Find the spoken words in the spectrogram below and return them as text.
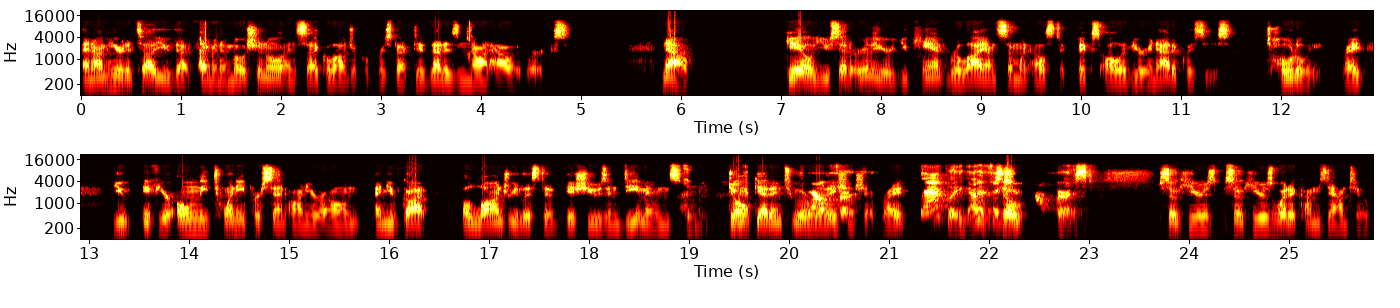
And I'm here to tell you that from an emotional and psychological perspective, that is not how it works. Now, Gail, you said earlier you can't rely on someone else to fix all of your inadequacies. Totally, right? You if you're only 20% on your own and you've got a laundry list of issues and demons, don't get into a first. relationship, right? Exactly. You got to fix So- first. so here's so here's what it comes down to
